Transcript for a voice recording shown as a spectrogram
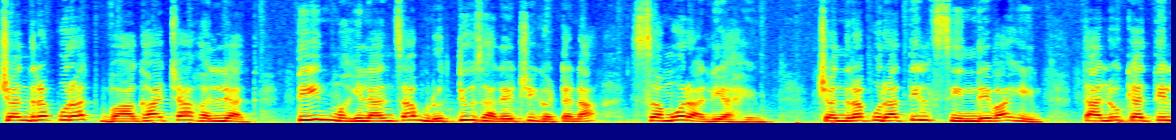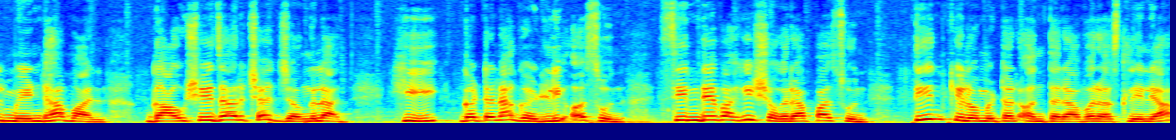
चंद्रपुरात वाघाच्या हल्ल्यात तीन महिलांचा मृत्यू झाल्याची घटना समोर आली आहे. चंद्रपुरातील सिंदेवाही तालुक्यातील मेंढामाल गावशेजारच्या जंगलात ही घटना घडली असून सिंदेवाही शहरापासून तीन किलोमीटर अंतरावर असलेल्या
